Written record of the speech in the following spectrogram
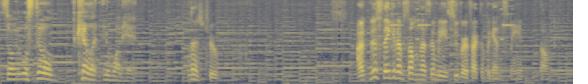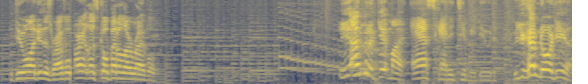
so it will still kill it in one hit. That's true. I'm just thinking of something that's gonna be super effective against me. So. Do you want to do this rival? All right, let's go battle our rival. Yeah, I'm gonna get my ass handed to me, dude. You have no idea.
